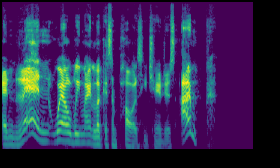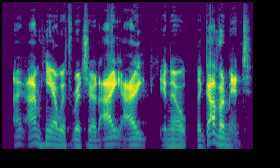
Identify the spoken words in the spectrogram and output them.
and then well we might look at some policy changes. I'm I, I'm here with Richard. I I you know the government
